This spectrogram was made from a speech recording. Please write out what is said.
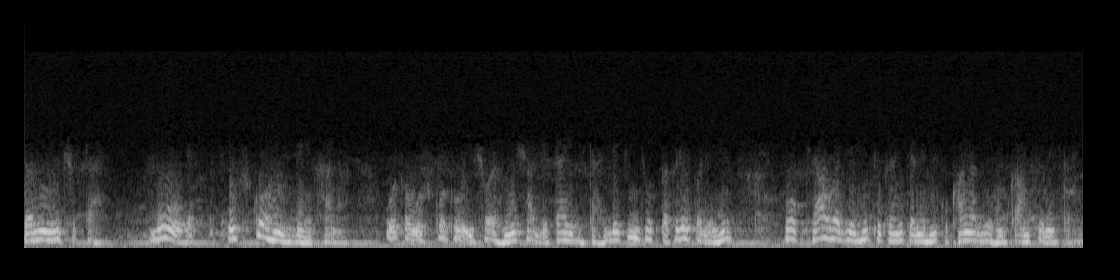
चल नहीं सकता है। वो उसको हम दें खाना वो तो उसको तो ईश्वर हमेशा देता ही रहता है, लेकिन जो तकड़े पड़े हैं, वो क्या वजह है कि कहीं कि नहीं हमको खाना दो, हम काम क्यों नहीं करें।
